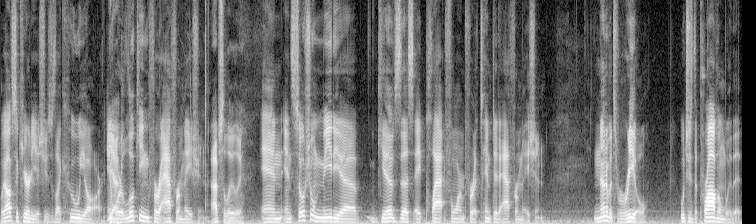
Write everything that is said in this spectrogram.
we all have security issues with like who we are and Yeah. we're looking for affirmation Absolutely. and and social media gives us a platform for attempted affirmation. None of it's real, which is the problem with it.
